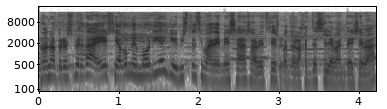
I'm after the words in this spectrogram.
No, no, pero es verdad, ¿eh? Si hago memoria, yo he visto encima de mesas a veces cuando la gente se levanta y se va,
